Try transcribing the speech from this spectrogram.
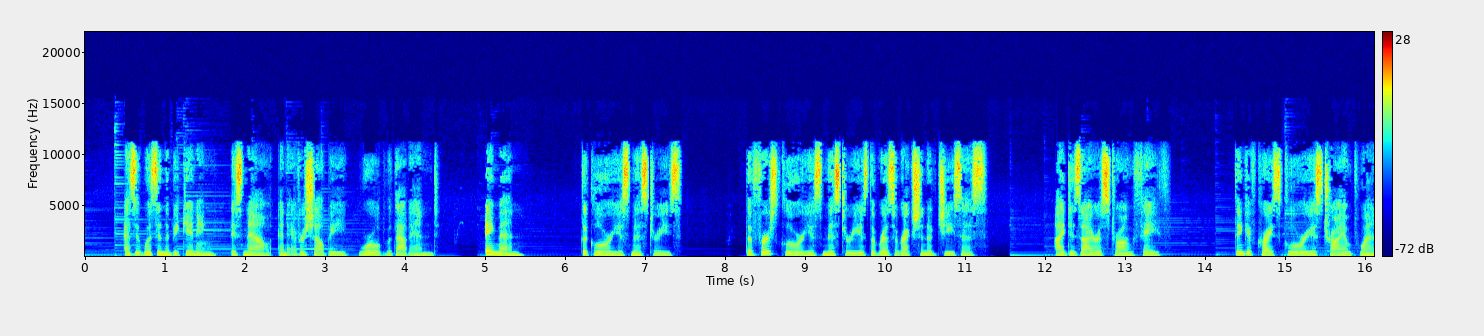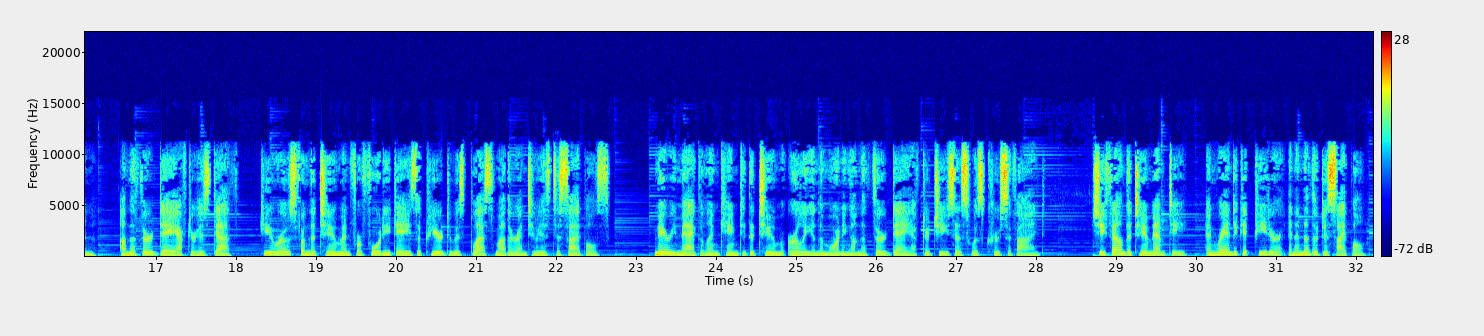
As it was in the beginning, is now, and ever shall be, world without end. Amen. The Glorious Mysteries. The first glorious mystery is the resurrection of Jesus. I desire a strong faith. Think of Christ's glorious triumph when, on the third day after his death, he arose from the tomb and for forty days appeared to his blessed mother and to his disciples. Mary Magdalene came to the tomb early in the morning on the third day after Jesus was crucified. She found the tomb empty, and ran to get Peter and another disciple.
